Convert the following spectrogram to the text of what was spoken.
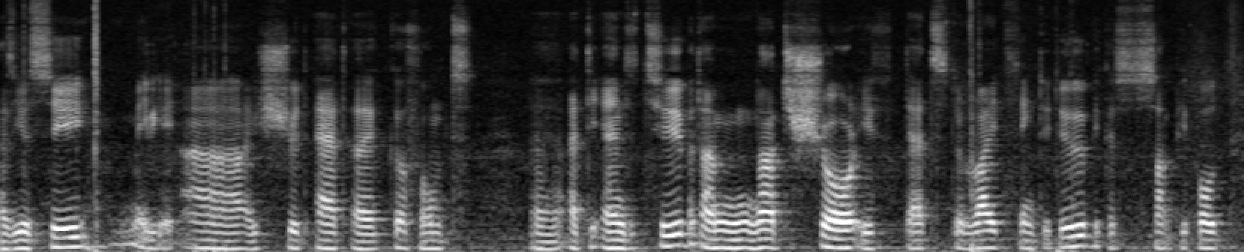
as you see, maybe uh, I should add a gofmt uh, at the end too, but I'm not sure if that's the right thing to do because some people uh,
